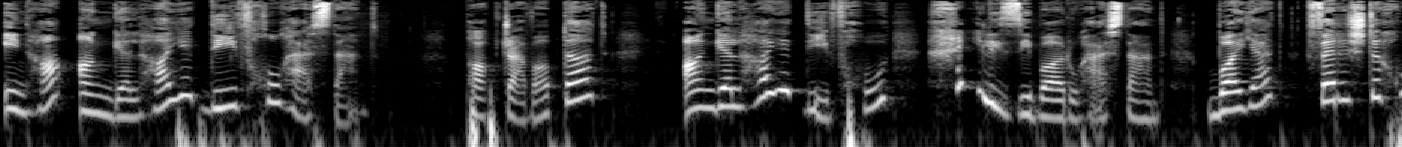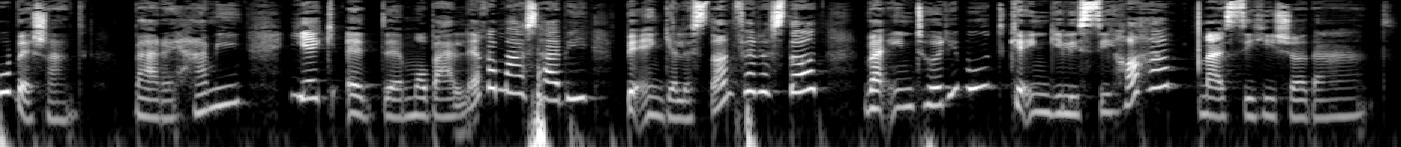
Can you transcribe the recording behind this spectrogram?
اینها آنگل های دیوخو هستند. پاپ جواب داد آنگل های دیوخو خیلی زیبارو هستند. باید فرشته‌خو بشند. برای همین یک عده مبلغ مذهبی به انگلستان فرستاد و اینطوری بود که انگلیسی ها هم مسیحی شدند.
